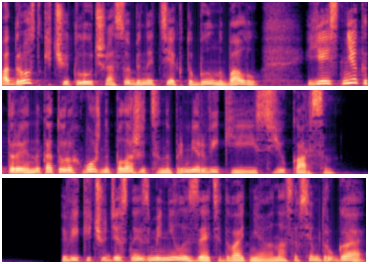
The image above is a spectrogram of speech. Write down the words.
Подростки чуть лучше, особенно те, кто был на балу. Есть некоторые, на которых можно положиться, например, Вики и Сью Карсон. Вики чудесно изменилась за эти два дня. Она совсем другая.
